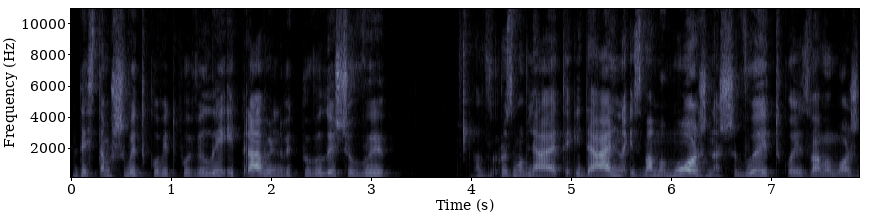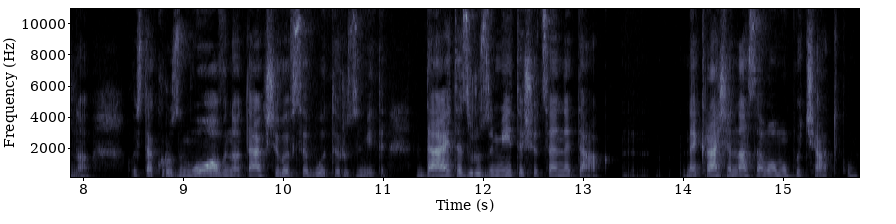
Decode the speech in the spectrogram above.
десь там швидко відповіли і правильно відповіли, що ви розмовляєте ідеально, і з вами можна швидко, і з вами можна ось так розмовно, так що ви все будете розуміти. Дайте зрозуміти, що це не так. Найкраще на самому початку.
